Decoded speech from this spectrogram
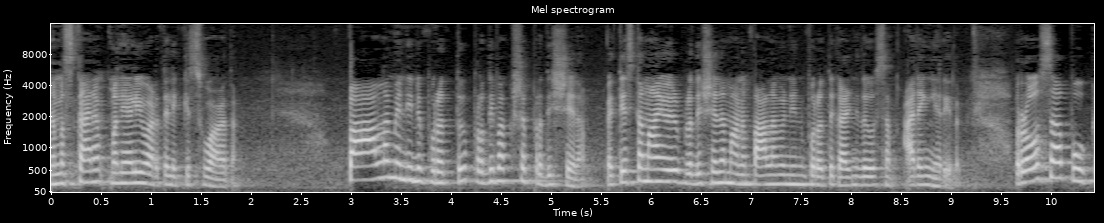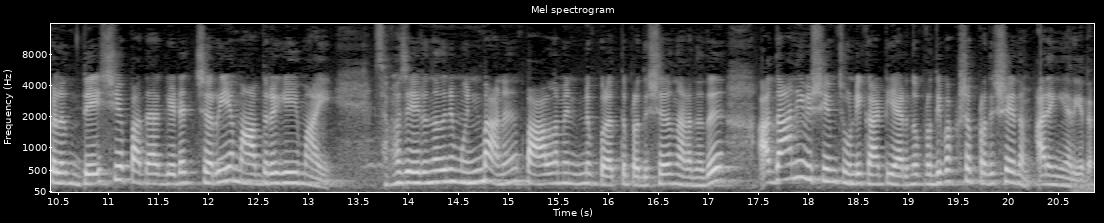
നമസ്കാരം മലയാളി വാർത്തയിലേക്ക് സ്വാഗതം. പാർലമെന്റിന് പുറത്ത് പ്രതിപക്ഷ പ്രതിഷേധം. വ്യത്യസ്തമായ ഒരു പ്രതിഷേധമാണ് പാർലമെന്റിന് പുറത്ത് കഴിഞ്ഞ ദിവസം അരങ്ങേറിയത്. റോസാ പൂക്കളും ദേശീയ പതാകയുടെ ചെറിയ മാതൃകയുമായി സഭ ചേരുന്നതിന് മുൻപാണ് പാർലമെന്റിന് പുറത്ത് പ്രതിഷേധം നടന്നത്. അദാനി വിഷയം ചൂണ്ടിക്കാട്ടിയായിരുന്നു പ്രതിപക്ഷ പ്രതിഷേധം അരങ്ങേറിയത്.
